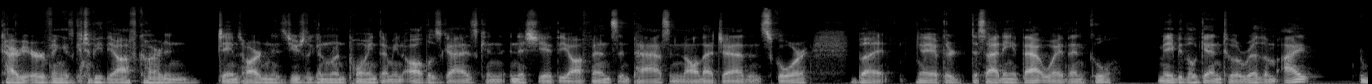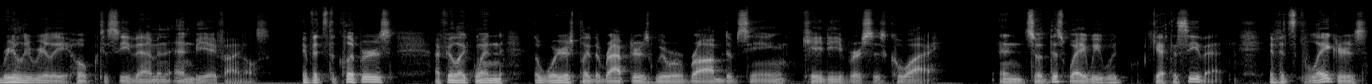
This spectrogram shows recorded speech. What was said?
Kyrie Irving is going to be the off guard and James Harden is usually going to run point. I mean, all those guys can initiate the offense and pass and all that jazz and score. But hey, if they're deciding it that way, then cool maybe they'll get into a rhythm. I really, really hope to see them in the NBA Finals. If it's the Clippers, I feel like when the Warriors played the Raptors, we were robbed of seeing KD versus Kawhi. And so this way we would get to see that. If it's the Lakers,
